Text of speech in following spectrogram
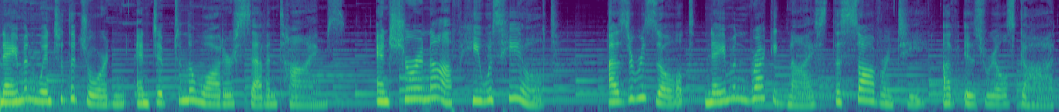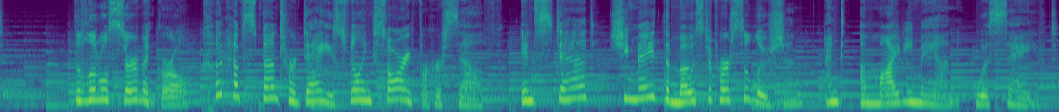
Naaman went to the Jordan and dipped in the water seven times. And sure enough, he was healed. As a result, Naaman recognized the sovereignty of Israel's God. The little servant girl could have spent her days feeling sorry for herself. Instead, she made the most of her solution, and a mighty man was saved.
